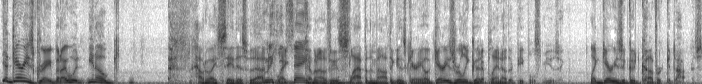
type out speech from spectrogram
Yeah, Gary's great, but I would, you know, how do I say this without like saying- coming out with a slap in the mouth against Gary Hoey? Gary's really good at playing other people's music. Like Gary's a good cover guitarist.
